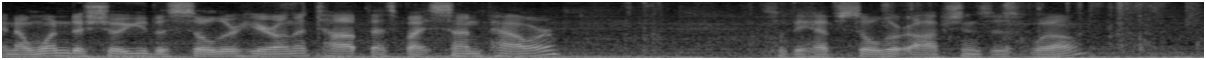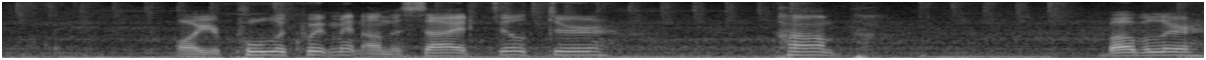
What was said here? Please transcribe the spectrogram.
And I wanted to show you the solar here on the top. That's by SunPower. So they have solar options as well. All your pool equipment on the side, filter, pump, bubbler.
